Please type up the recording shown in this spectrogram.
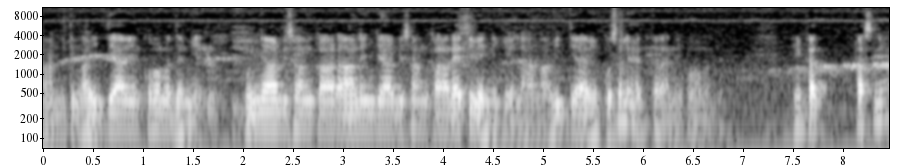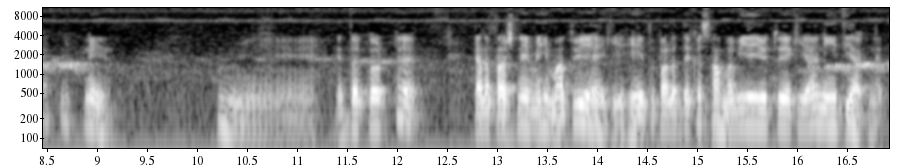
අන්න ඉතින් අවිද්‍යාවෙන් කොහොමද මේ පුඤ්ඤාභි සංකාර ආනෙන්ජාභි සංකාර ඇති වෙන්නේ කියලා අහනවා. අවිද්‍යාවෙන් කුසලයක් කරන්නේ කොහොමද? ඒකත් ප්‍රශ්නයක් නේද? එතකොට යන ප්‍රශ්නේ මෙහි මතුවේ හැකියි. හේතුඵල දෙක සමවිය යුතුය කියා නීතියක් නැත.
